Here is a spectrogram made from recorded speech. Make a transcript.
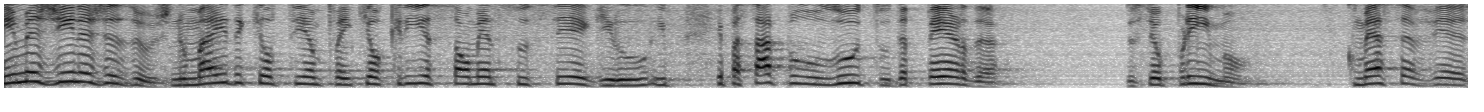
imagina Jesus no meio daquele tempo em que ele queria somente sossego e, e, e passar pelo luto da perda do seu primo, começa a ver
